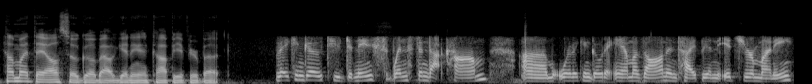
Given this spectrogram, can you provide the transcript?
how might they also go about getting a copy of your book? They can go to denisewinston.com um, or they can go to Amazon and type in It's Your Money.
